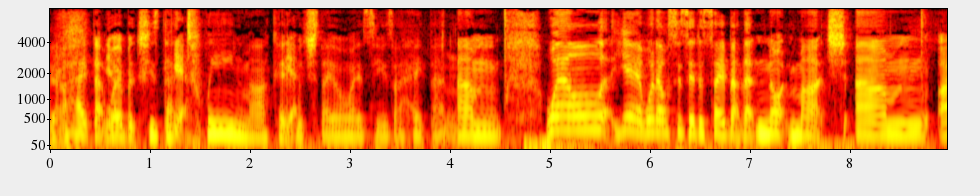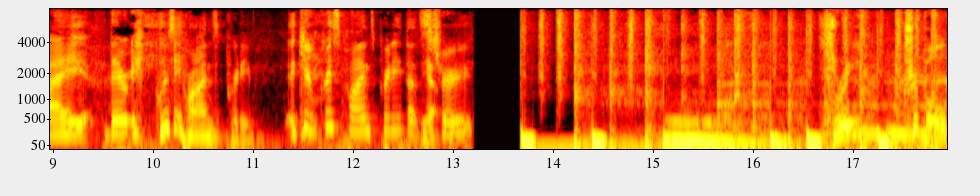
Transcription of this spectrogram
I hate that Yeah. word, but she's that Yeah. tween market, Yeah. Mm. which they always use. I hate that. Um, well, yeah. What else is there to say about that? Not much. Um, I there. Chris Pine's pretty. Chris Pine's pretty. That's Yeah. true. Three triple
